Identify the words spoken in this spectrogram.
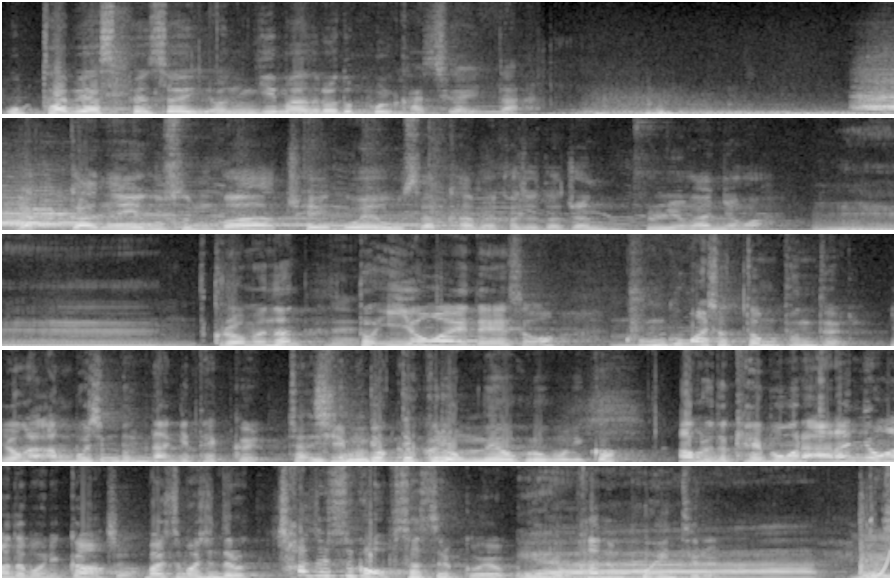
옥타비아 스펜서의 연기만으로도 볼 가치가 있다. 약간의 웃음과 최고의 오싹함을 가져다준 훌륭한 영화. 그러면은 네. 또 이 영화에 대해서 궁금하셨던 분들, 영화 안 보신 분들 남긴 댓글, 자, 이 질문 공격? 댓글이 없네요. 그러고 보니까 아무래도 개봉을 안 한 영화다 보니까 말씀하신 대로 찾을 수가 없었을 거예요. 공격하는 이야, 포인트를. 야, 질문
